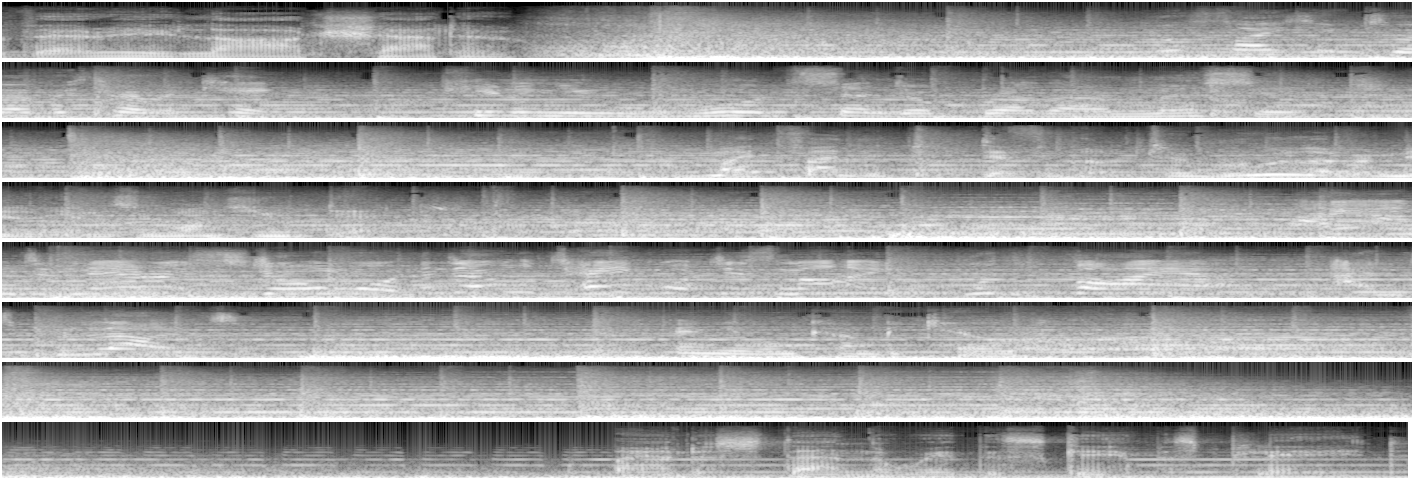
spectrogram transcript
a very large shadow. You're fighting to overthrow a king. Killing you would send your brother a message. You might find it difficult to rule over millions who want you dead. I am Daenerys Stormborn, and I will take what is mine with fire and blood. Anyone can be killed. I understand the way this game is played.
